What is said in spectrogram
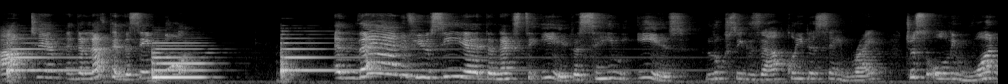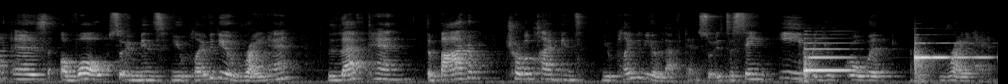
octave, and the left hand, the same note. And then if you see it, the next to E, the same E's, looks exactly the same, right? Just only one is a vowel, so it means you play with your right hand, left hand, the bottom treble clef means you play with your left hand. So it's the same E, but you go with right hand.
